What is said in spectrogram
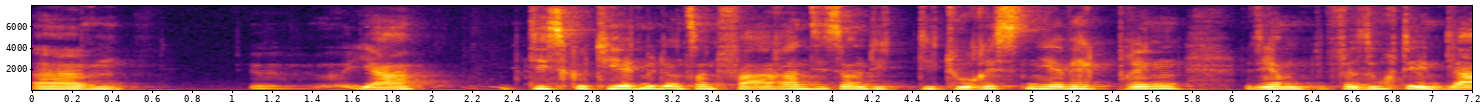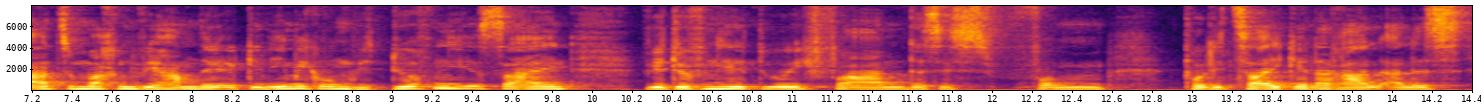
Ähm, ja, diskutiert mit unseren Fahrern, sie sollen die, die Touristen hier wegbringen. Sie haben versucht, ihnen klarzumachen, wir haben eine Genehmigung, wir dürfen hier sein, wir dürfen hier durchfahren. Das ist vom Polizeigeneral alles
